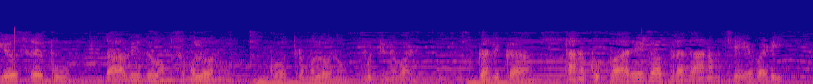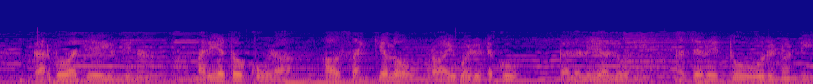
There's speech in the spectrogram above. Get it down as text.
యోసేపు దావీదు వంశములోను గోత్రములోను పుట్టినవాడు. గనుక తనకు భార్యగా ప్రదానం చేయబడి గర్భవతి అయ్యుండిన మరియతో కూడా ఆ సంఖ్యలో వ్రాయబడుటకు గలలియలోని నజరేతు ఊరి నుండి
